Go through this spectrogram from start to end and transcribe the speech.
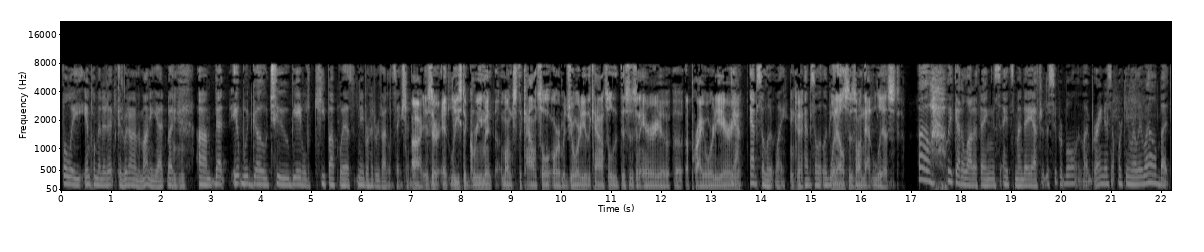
fully implemented it because we don't have the money yet, but Mm-hmm. um, that it would go to be able to keep up with neighborhood revitalization. All right. Is there at least agreement amongst the council or a majority of the council that this is an area, a, a priority area? Yeah, absolutely. Okay. Absolutely. What else is on that list? Oh, we've got a lot of things. It's Monday after the Super Bowl and my brain isn't working really well, but,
